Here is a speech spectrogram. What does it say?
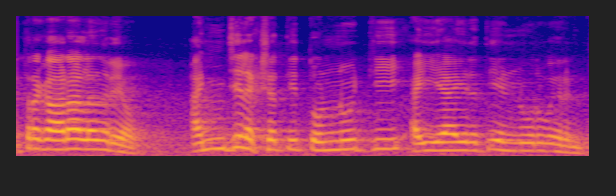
എത്ര കാർഡാണുള്ളതെന്നറിയാമോ അഞ്ച് ലക്ഷത്തി തൊണ്ണൂറ്റി അയ്യായിരത്തി എണ്ണൂറ് പേരുണ്ട്.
